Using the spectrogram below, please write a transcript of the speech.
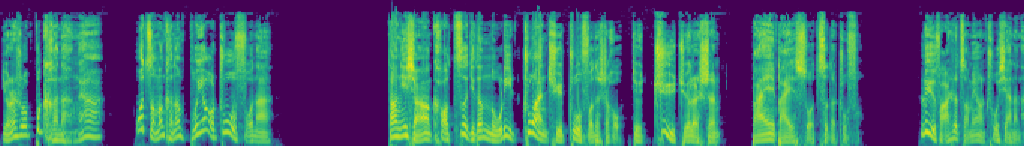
有人说不可能啊，我怎么可能不要祝福呢？当你想要靠自己的努力赚取祝福的时候，就拒绝了神白白所赐的祝福。律法是怎么样出现的呢？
